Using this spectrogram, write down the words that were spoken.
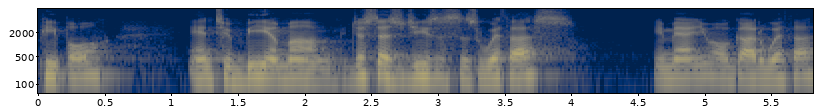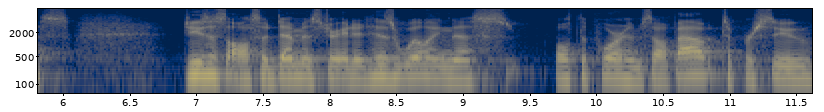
people and to be among. Just as Jesus is with us, Emmanuel, God with us, Jesus also demonstrated his willingness both to pour himself out, to pursue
